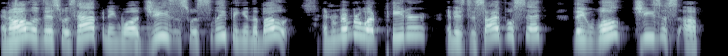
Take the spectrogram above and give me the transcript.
And all of this was happening while Jesus was sleeping in the boat. And remember what Peter and his disciples said? They woke Jesus up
